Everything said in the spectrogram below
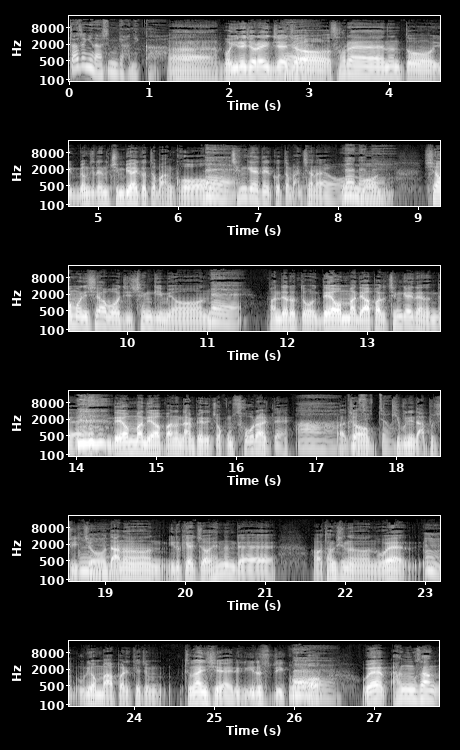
짜증이 나신 게 아닐까. 아, 뭐 이래저래 이제 네. 저 설에는 또 명절에는 준비할 것도 많고 네. 챙겨야 될 것도 많잖아요. 네네네. 뭐 시어머니, 시아버지 챙기면 네. 반대로 또 내 엄마, 내 아빠도 챙겨야 되는데 내 엄마, 내 아빠는 남편이 조금 소홀할 때 아, 아. 기분이 나쁠 수 있죠. 음. 나는 이렇게 저 했는데 어, 당신은 왜 음. 우리 엄마 아빠 이렇게 좀 등한시해 이렇게 이럴 수도 있고 네. 왜 항상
